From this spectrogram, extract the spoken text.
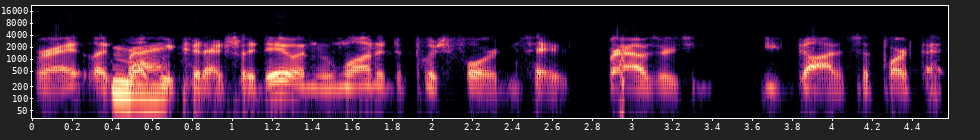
right? Like right. what we could actually do, and we wanted to push forward and say, browsers, you, you got to support that.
